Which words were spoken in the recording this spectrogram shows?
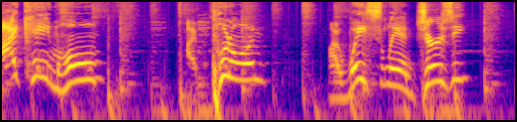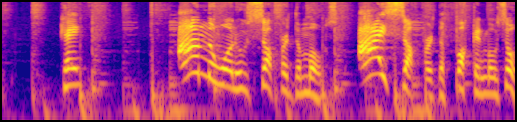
I came home, I put on my wasteland jersey. Okay? I'm the one who suffered the most. I suffered the fucking most. So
